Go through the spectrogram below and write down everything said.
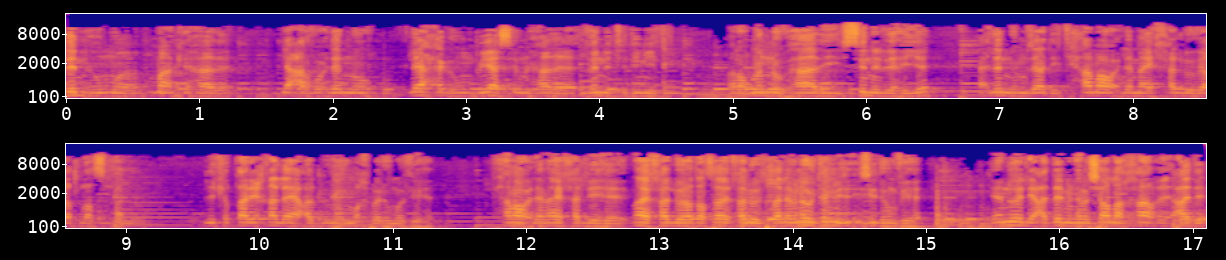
لانهم ما كهذا يعرفوا على انه لاحقهم بياسر من هذا فن التدينيت رغم أنه بهذه السنة اللي هي على انهم زاد يتحاموا على ما يخلوه يطلع صح ذيك الطريقة لا يعدوا مخبرهم فيها. يتحاموا على ما يخليه ما يخلوه يطلع صح يخلوه يتخلى منه ويتم يزيدهم فيها. لأنه اللي عدل منها ما شاء الله خارق العادة.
